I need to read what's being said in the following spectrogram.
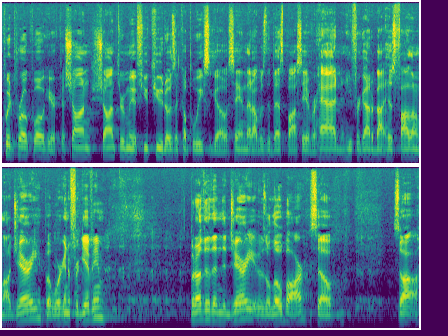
quid pro quo here because Sean, Sean threw me a few kudos a couple weeks ago saying that I was the best boss he ever had, and he forgot about his father-in-law Jerry, but we're going to forgive him. but other than the Jerry, it was a low bar, so so uh,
